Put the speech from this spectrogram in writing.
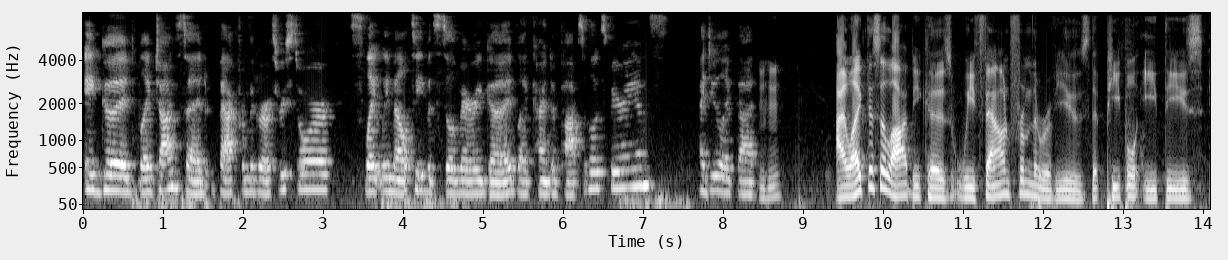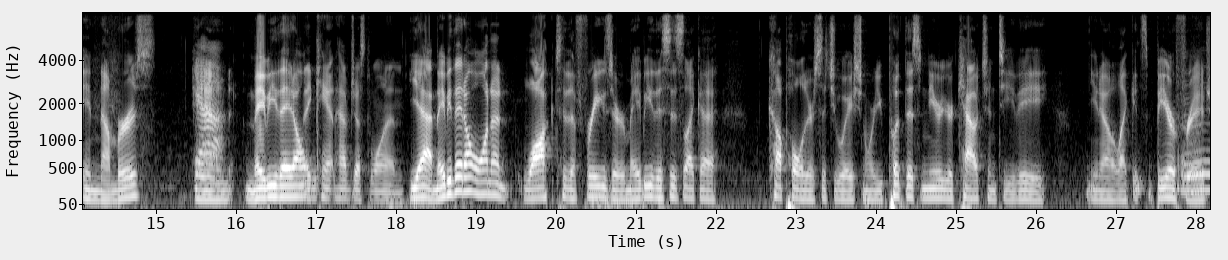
a good like john said back from the grocery store slightly melty but still very good like kind of popsicle experience i do like that mm-hmm. I like this a lot because we found from the reviews that people eat these in numbers. Yeah. And maybe they don't They can't have just one. Yeah, maybe they don't want to walk to the freezer. Maybe this is like a cup holder situation where you put this near your couch and TV. You know, like it's beer fridge,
